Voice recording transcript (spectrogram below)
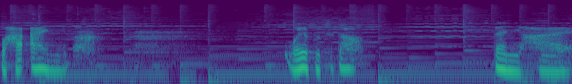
我还爱你吗？我也不知道，但你还。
